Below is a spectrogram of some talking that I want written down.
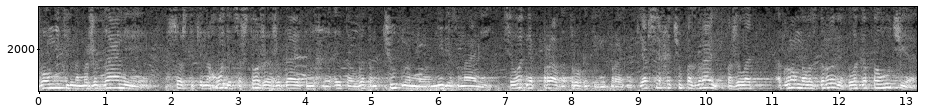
волнительном ожидании все-таки находятся, что же ожидает их это, в этом чудном мире знаний. Сегодня, правда, трогательный праздник. Я всех хочу поздравить, пожелать огромного здоровья, благополучия,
